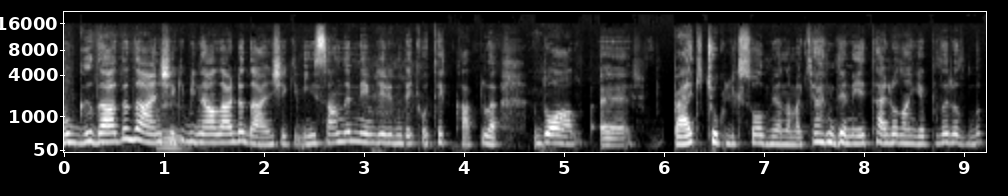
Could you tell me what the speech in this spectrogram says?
Bu gıdada da aynı evet. şekilde binalarda da aynı şekilde insanların evlerindeki o tek katlı doğal e, belki çok lüks olmayan ama kendilerine yeterli olan yapılar alınıp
